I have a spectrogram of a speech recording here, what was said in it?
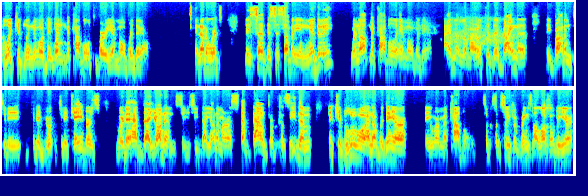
the Lekib they weren't makabel to bury him over there. In other words, they said this is somebody in Nidui, we're not makabel him over there. the Dina, they brought him to the to the to the cavers where they have Dayanim. So you see Dayanim are a step down from Chassidim, they kiblu, and over there they were makabel. So some Sefer brings the Allah over here.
